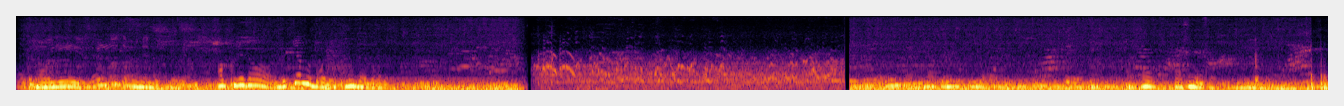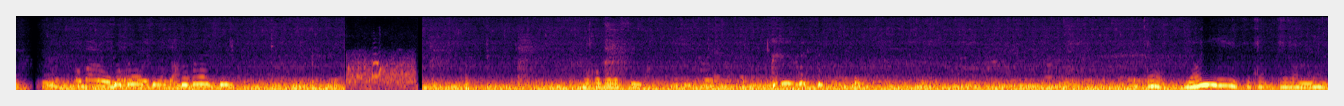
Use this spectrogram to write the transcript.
거의 샐러드 먹는 느낌이야. 아 그래서 느끼한 거 먹으래 그런 거 먹으래 어 맛있면서 소바로 먹어보겠습니다. 먹어야지 먹어보겠습니다 어 면이 진짜 이거는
